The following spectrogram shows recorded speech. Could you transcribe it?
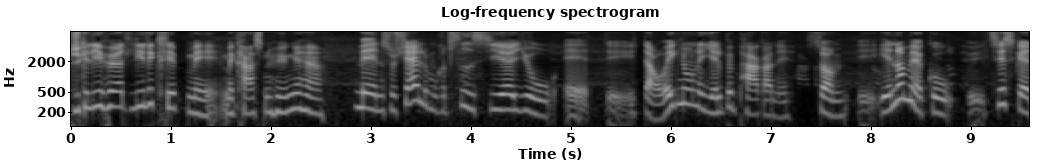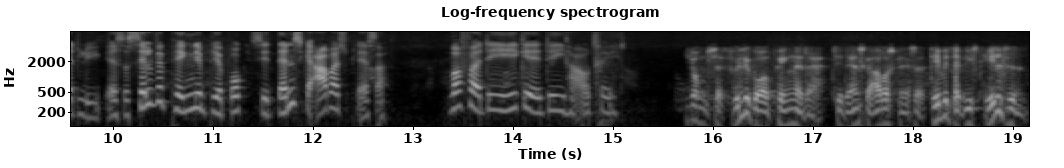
Du skal lige høre et lille klip med, med Carsten Hønge her. Men Socialdemokratiet siger jo, at øh, der er jo ikke nogen af hjælpepakkerne, som øh, ender med at gå øh, til skattely. Altså selve pengene bliver brugt til danske arbejdspladser. Hvorfor er det ikke det, I har aftalt? Jo, men selvfølgelig går pengene der til danske arbejdspladser. Det vil der vist hele tiden.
